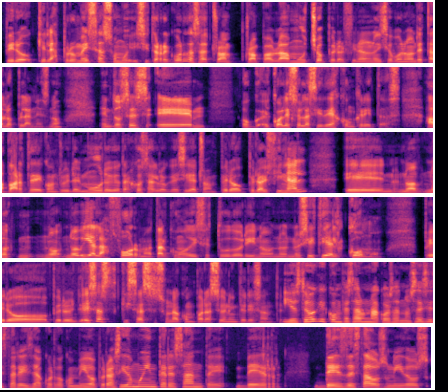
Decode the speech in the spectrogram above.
pero que las promesas son muy... Y si te recuerdas a Trump, Trump hablaba mucho, pero al final no dice, bueno, ¿dónde están los planes, no? Entonces, eh, ¿cuáles son las ideas concretas? Aparte de construir el muro y otras cosas, lo que decía Trump. Pero, pero al final eh, no, había la forma, tal como dices tú, Dori, no, no, existía el cómo, pero, pero esa quizás es una comparación interesante. Y os tengo que confesar una cosa, no sé si estaréis de acuerdo conmigo, pero ha sido muy interesante ver desde Estados Unidos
